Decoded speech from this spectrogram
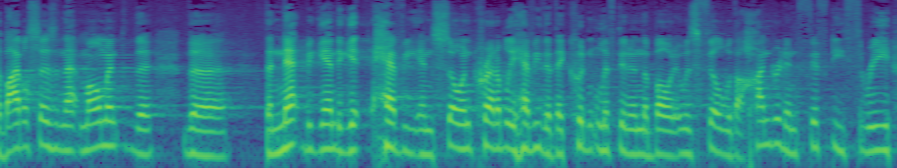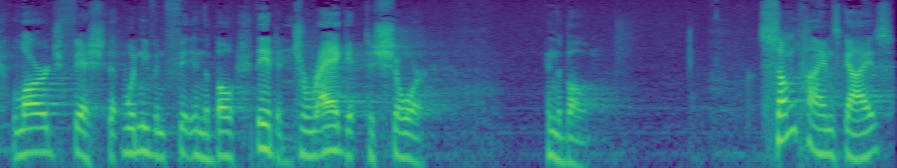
The Bible says in that moment, the, the, the net began to get heavy and so incredibly heavy that they couldn't lift it in the boat. It was filled with 153 large fish that wouldn't even fit in the boat. They had to drag it to shore in the boat. Sometimes, guys,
